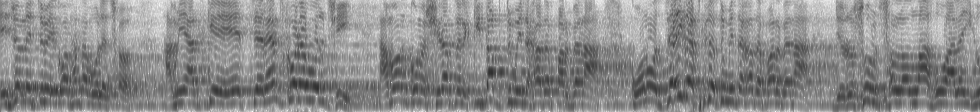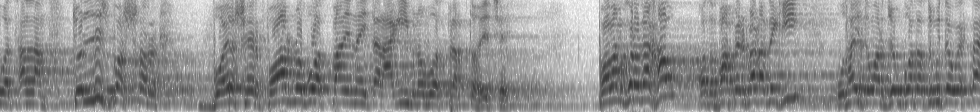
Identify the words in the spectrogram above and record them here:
এই জন্যই তুমি এই কথাটা বলেছ। আমি আজকে চ্যালেঞ্জ করে বলছি, এমন কোনো সিরাতের কিতাব তুমি দেখাতে পারবে না, কোনো জায়গা থেকে তুমি দেখাতে পারবে না যে রসুল সাল্লাহু আলাইহুয়া সাল্লাম চল্লিশ বছর বয়সের পর নবুয়ত পানি নাই, তার আগেই নবুয়ত প্রাপ্ত হয়েছে। প্রমাণ করে দেখাও, কত বাপের বেটা দেখি, কোথায় তোমার যোগ্যতা তুমি তো একটা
